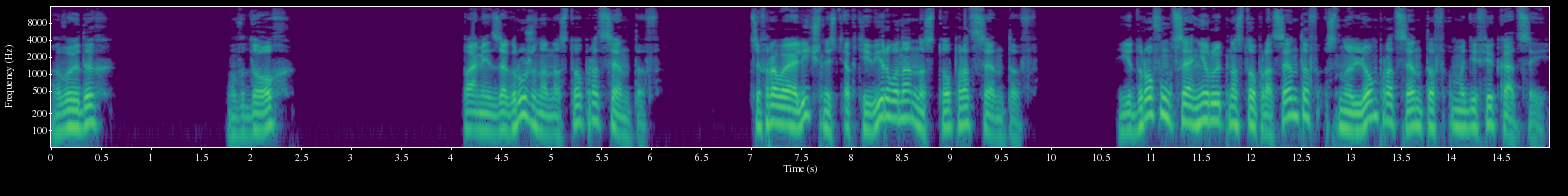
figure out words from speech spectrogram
Выдох. Вдох. Память загружена на сто процентов. Цифровая личность активирована на сто процентов. Ядро функционирует на сто процентов с нулем процентов модификаций.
